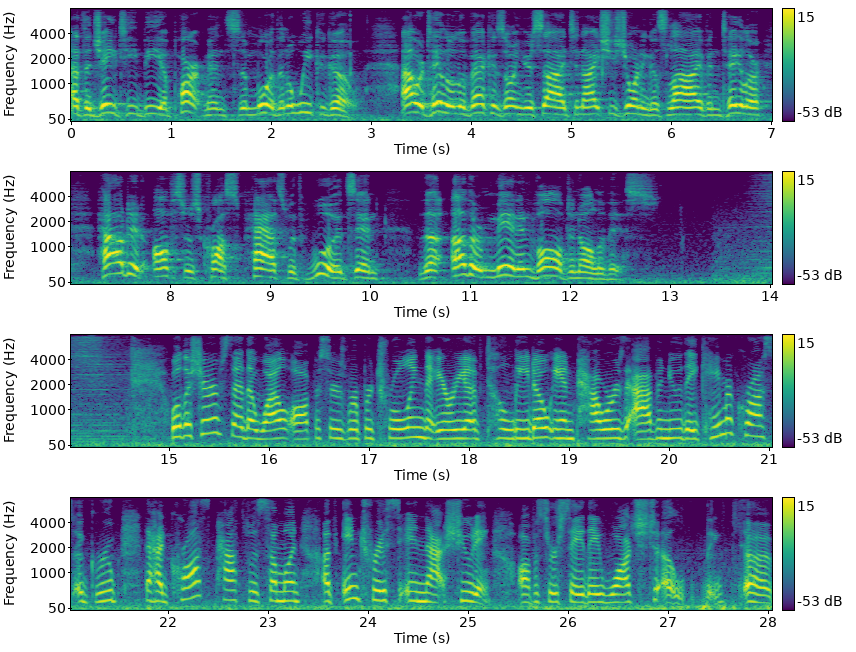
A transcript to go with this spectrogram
at the JTB apartments more than a week ago. Our Taylor Levesque is on your side tonight. She's joining us live. And Taylor, how did officers cross paths with Woods and the other men involved in all of this? Well, the sheriff said that while officers were patrolling the area of Toledo and Powers Avenue, they came across a group that had crossed paths with someone of interest in that shooting. Officers say they watched uh, uh,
